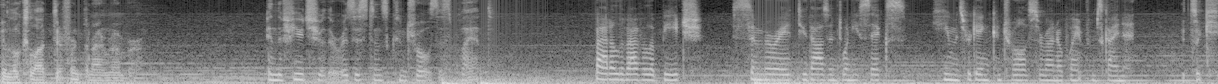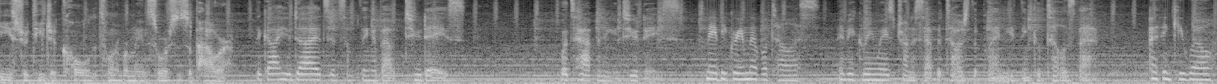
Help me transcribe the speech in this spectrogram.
It looks a lot different than I remember. In the future, the Resistance controls this plant. Battle of Avila Beach, December 8, 2026. Humans regain control of Serrano Point from Skynet. It's a key strategic hold. It's one of our main sources of power. The guy who died said something about two days. What's happening in two days? Maybe Greenway will tell us. Maybe Greenway's trying to sabotage the plan. You think he'll tell us that? I think he will.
